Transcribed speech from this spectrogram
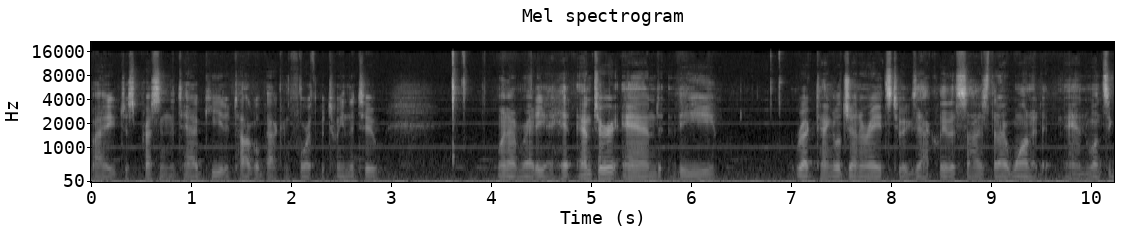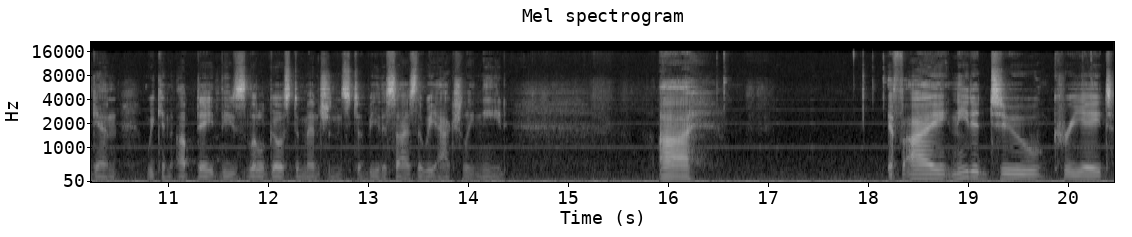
by just pressing the tab key to toggle back and forth between the two. When I'm ready, I hit enter and the rectangle generates to exactly the size that I wanted it. And once again, we can update these little ghost dimensions to be the size that we actually need. Uh, if I needed to create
